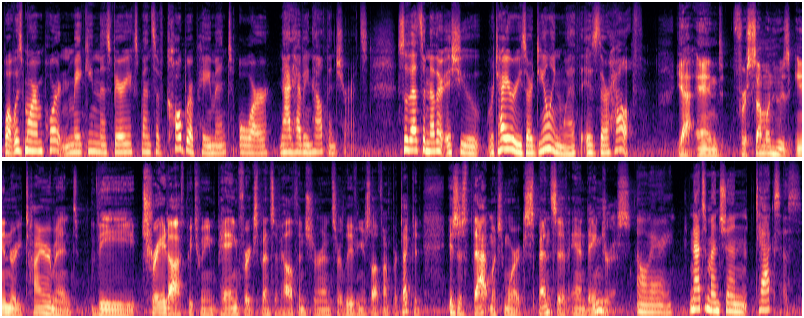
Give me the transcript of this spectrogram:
What was more important, making this very expensive Cobra payment or not having health insurance? So that's another issue retirees are dealing with is their health. Yeah, and for someone who's in retirement, the trade off between paying for expensive health insurance or leaving yourself unprotected is just that much more expensive and dangerous. Oh, very. Not to mention taxes.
